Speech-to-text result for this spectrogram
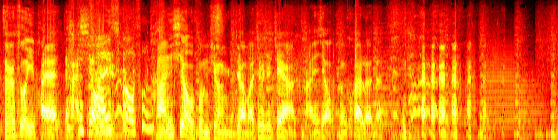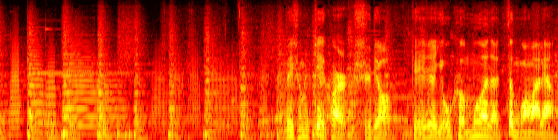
在这坐一排，啊笑语谈笑风生谈笑风生，你知道吗？就是这样谈笑，很快乐的。为什么这块石雕给这游客摸的锃光瓦亮的？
